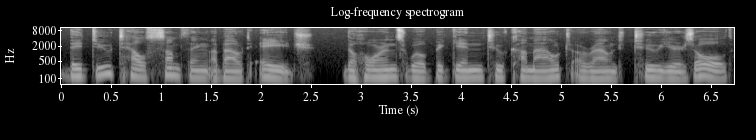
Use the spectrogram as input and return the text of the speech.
they do tell something about age. The horns will begin to come out around two years old,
